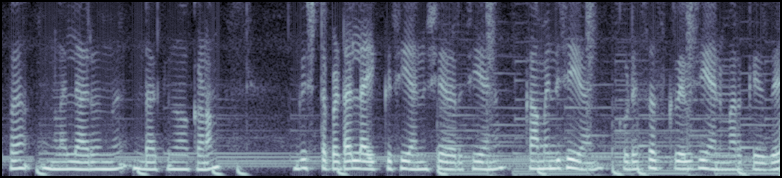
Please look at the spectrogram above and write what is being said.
അപ്പം നിങ്ങളെല്ലാവരും ഒന്ന് ഉണ്ടാക്കി നോക്കണം. നിങ്ങൾക്ക് ഇഷ്ടപ്പെട്ടാൽ ലൈക്ക് ചെയ്യാനും ഷെയർ ചെയ്യാനും കമന്റ് ചെയ്യാനും കൂടെ സബ്സ്ക്രൈബ് ചെയ്യാനും മറക്കരുത്.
